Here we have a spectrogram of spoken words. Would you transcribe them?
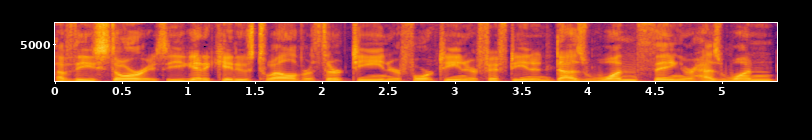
of these stories. You get a kid who's 12 or 13 or 14 or 15 and does one thing or has one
